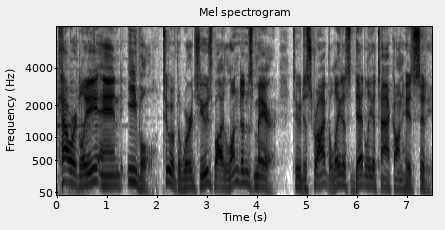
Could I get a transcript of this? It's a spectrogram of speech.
Cowardly and evil, two of the words used by London's mayor to describe the latest deadly attack on his city.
